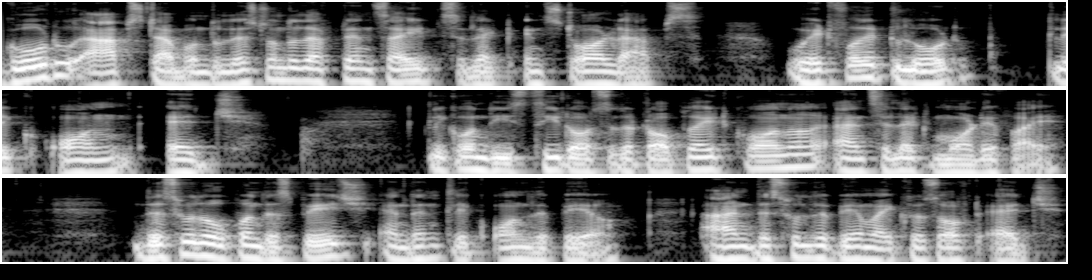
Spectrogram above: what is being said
Go to apps tab on the list on the left hand side, select installed apps. Wait for it to load, click on Edge. Click on these three dots at the top right corner and select modify. This will open this page and then click on repair and this will repair Microsoft Edge.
